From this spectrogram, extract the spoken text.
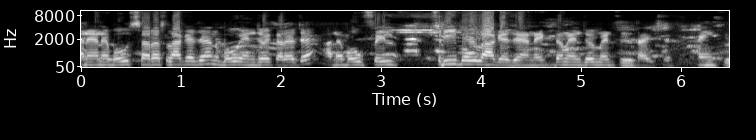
અને એને બહુ સરસ લાગે છે અને બહુ એન્જોય કરે છે અને બહુ ફીલ ફ્રી બહુ લાગે છે અને એકદમ એન્જોયમેન્ટ ફીલ થાય છે. થેન્ક યુ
